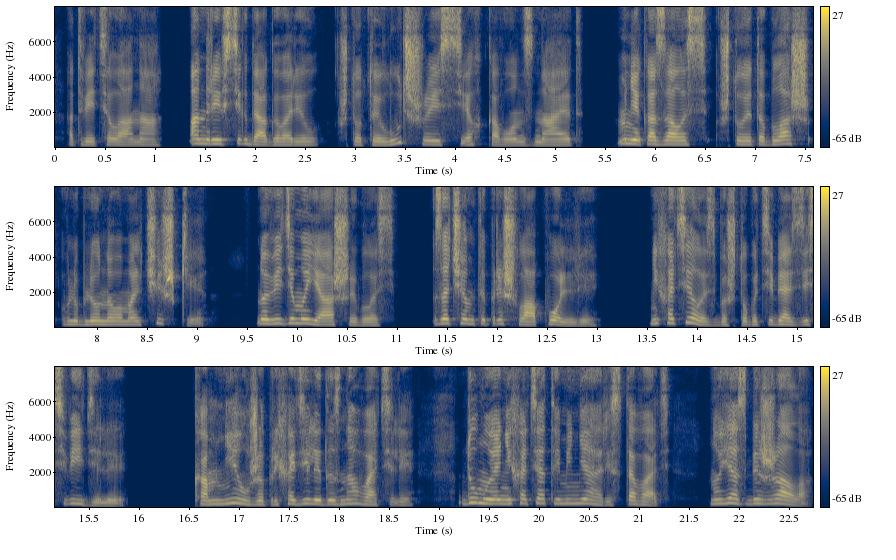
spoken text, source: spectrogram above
— ответила она. «Андрей всегда говорил, что ты лучшая из всех, кого он знает. Мне казалось, что это блажь влюбленного мальчишки. Но, видимо, я ошиблась. Зачем ты пришла, Полли?» Не хотелось бы, чтобы тебя здесь видели. Ко мне уже приходили дознаватели. Думаю, они хотят и меня арестовать. Но я сбежала,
